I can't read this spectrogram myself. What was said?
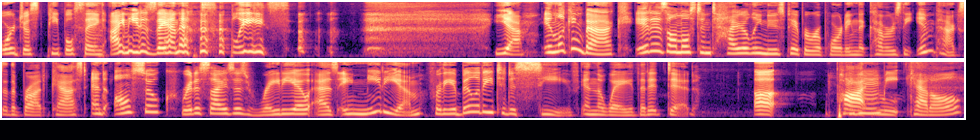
or just people saying, "I need a Xanax, please." Yeah, in looking back, it is almost entirely newspaper reporting that covers the impacts of the broadcast and also criticizes radio as a medium for the ability to deceive in the way that it did. Uh, pot Mm-hmm. meat kettle.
